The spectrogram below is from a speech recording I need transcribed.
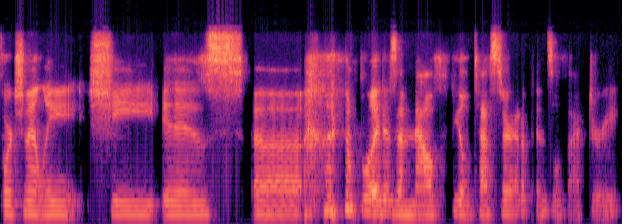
fortunately, she is uh, employed as a mouth feel tester at a pencil factory.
